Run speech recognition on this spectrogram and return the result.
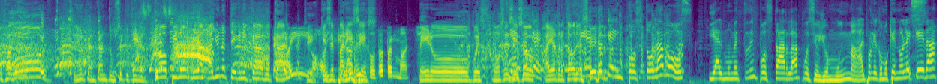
Por favor. Señor cantante, ¿usted qué opina? Yo opino, mira, hay una técnica vocal Sí. que se parece, pero pues no sé si eso que- haya tratado de Siento hacer. que impostó la voz y al momento de impostarla, pues se oyó muy mal, porque como que no le queda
